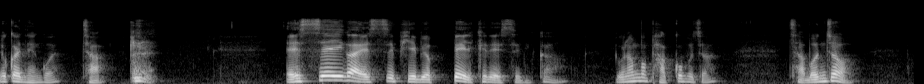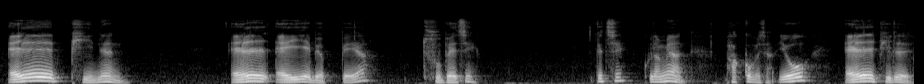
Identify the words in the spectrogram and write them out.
여기까지 된 거야. 자, SA가 SB의 몇 배 이렇게 돼 있으니까 이걸 한번 바꿔보자. 자, 먼저 LB는 LA의 몇 배야? 두 배지. 그치? 그러면 바꿔보자. 요 LB를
